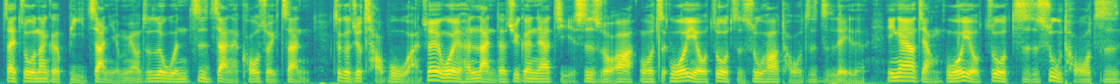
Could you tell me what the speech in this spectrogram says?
在做那个笔战，有没有？就是文字战啊，口水战，这个就吵不完。所以我也很懒得去跟人家解释说啊，我我有做指数化投资之类的，应该要讲我有做指数投资。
